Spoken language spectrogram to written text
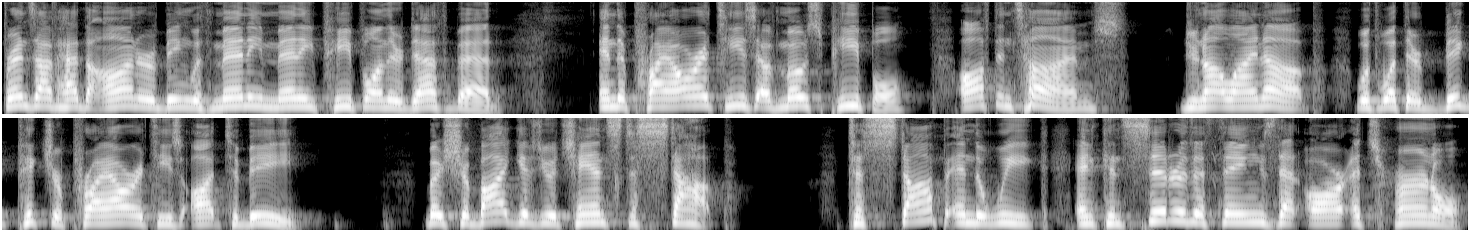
Friends, I've had the honor of being with many, many people on their deathbed. And the priorities of most people oftentimes do not line up with what their big picture priorities ought to be. But Shabbat gives you a chance to stop, to stop in the week and consider the things that are eternal.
